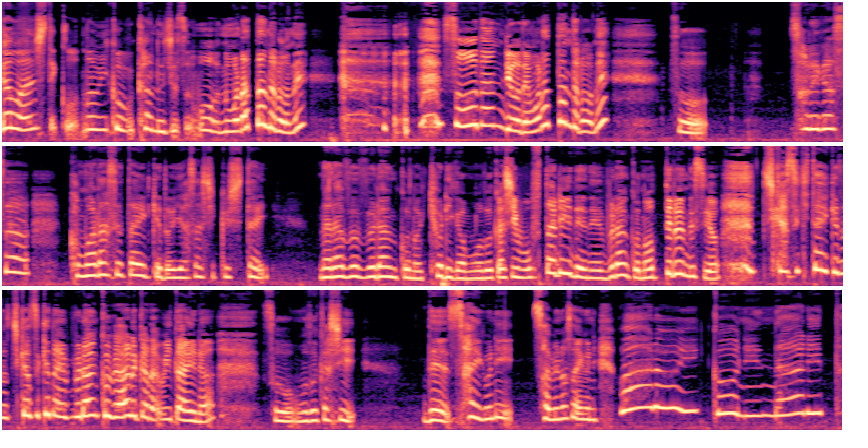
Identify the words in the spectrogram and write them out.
我慢してこう飲み込む彼女ももらったんだろうね。相談料でもらったんだろうね。そう。それがさ、困らせたいけど優しくしたい。並ぶブランコの距離がもどかしい。もう二人でね、ブランコ乗ってるんですよ。近づきたいけど近づけないブランコがあるから、みたいな。そう、もどかしい。で、最後に、サビの最後に、悪い子になりた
